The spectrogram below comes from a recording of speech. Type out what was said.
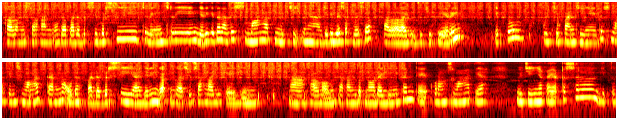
Kalau misalkan udah pada bersih-bersih celing-celing jadi kita nanti semangat nyucinya. Jadi besok-besok kalau lagi cuci piring itu cuci pancinya itu semakin semangat karena udah pada bersih ya jadi nggak nggak susah lagi kayak gini. Nah kalau misalkan bernoda gini kan kayak kurang semangat ya nyucinya kayak kesel gitu.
